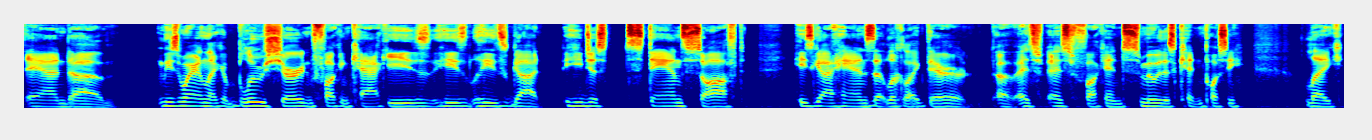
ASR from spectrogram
And um, he's wearing like a blue shirt and fucking khakis. He's he's got he just stands soft. He's got hands that look like they're uh, as as fucking smooth as kitten pussy. Like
